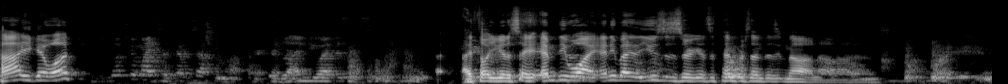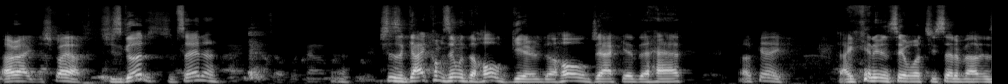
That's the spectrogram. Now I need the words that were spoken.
Huh? You get what? I thought you were going to say MDY. Anybody that uses her gets a 10% discount. No, no, no. no. All right, Yishkoyach. She's good? I'm saying her. She says a guy comes in with the whole gear, the whole jacket, the hat. Okay. I can't even say what she said about it.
